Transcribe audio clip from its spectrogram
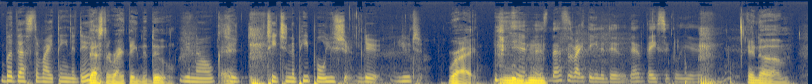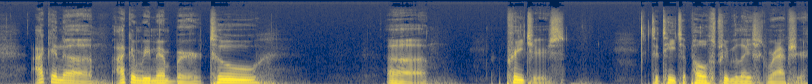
But that's the right thing to do. That's the right thing to do, you know, because you're teaching the people. You should do you. T- right? yeah, Mhm. that's, that's the right thing to do. That basically is. and um i can uh i can remember two uh preachers to teach a post-tribulation rapture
